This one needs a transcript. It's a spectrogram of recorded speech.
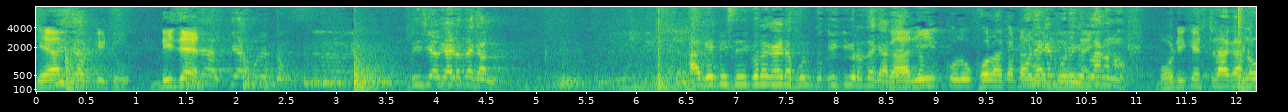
কেয়ার ফোরটি টু ডিজেল ডিজেল গাড়িটা দেখান। আগে পিছিয়ে করে গাড়িটা ফুল কি করে দেখান গাড়ি কোনো খোলা কাটা নাই body kit লাগানো। বডি কেট লাগানো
